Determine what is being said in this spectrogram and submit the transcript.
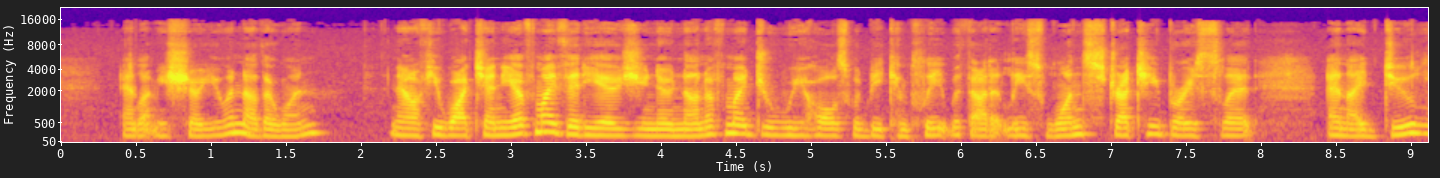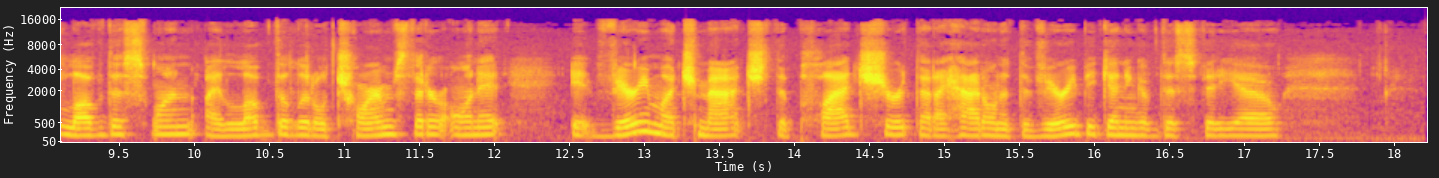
And let me show you another one. Now, if you watch any of my videos, you know none of my jewelry hauls would be complete without at least one stretchy bracelet. And I do love this one. I love the little charms that are on it. It very much matched the plaid shirt that I had on at the very beginning of this video.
